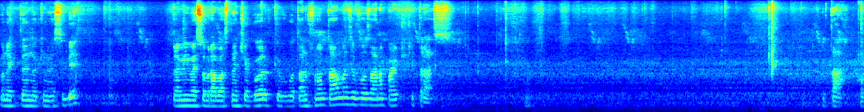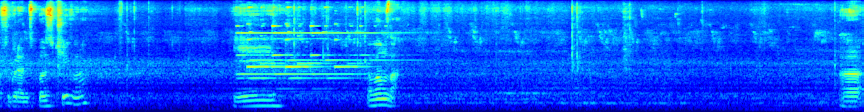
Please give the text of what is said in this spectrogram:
conectando aqui no USB. Pra mim vai sobrar bastante agora, porque eu vou botar no frontal, mas eu vou usar na parte de trás. Tá configurando o dispositivo, né? E... Então vamos lá. Uh,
